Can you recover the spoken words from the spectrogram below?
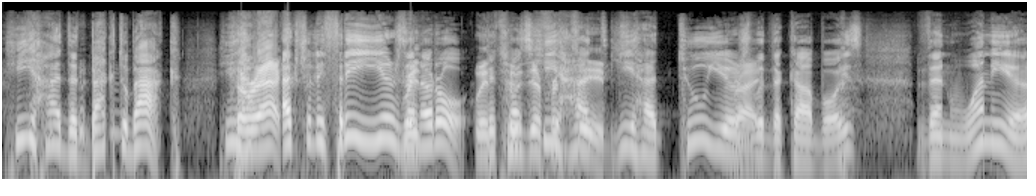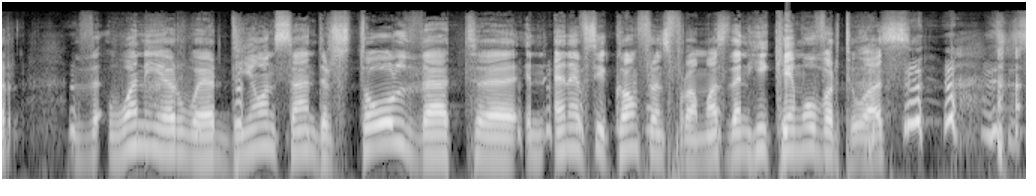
he had it back to back. He Correct. actually, three years in a row with because he had teams. he had two years Right. with the Cowboys, then one year. The one year where Deion Sanders stole that uh, in NFC conference from us, then he came over to us. This is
